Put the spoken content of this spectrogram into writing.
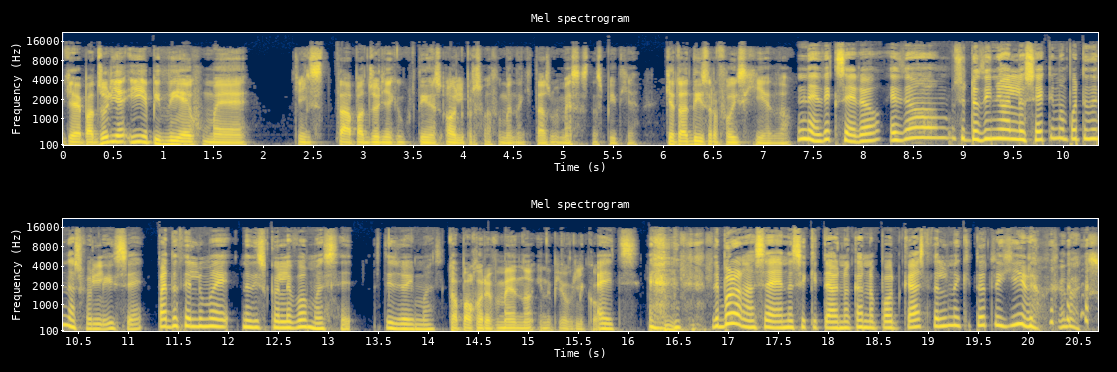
και παντζούρια ή επειδή έχουμε κλειστά παντζούρια και κουρτίνες, όλοι προσπαθούμε να κοιτάζουμε μέσα στα σπίτια. Και το αντίστροφο ισχύει εδώ. Ναι, δεν ξέρω. Εδώ σου το δίνει ο άλλος έτοιμο, οπότε δεν ασχολείσαι. Πάντα θέλουμε να δυσκολευόμαστε στη ζωή μας. Το απαγορευμένο είναι πιο γλυκό. Έτσι. δεν μπορώ να σε, να σε κοιτάω να κάνω podcast, θέλω να κοιτάω τριγύρω. Εντάξει.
